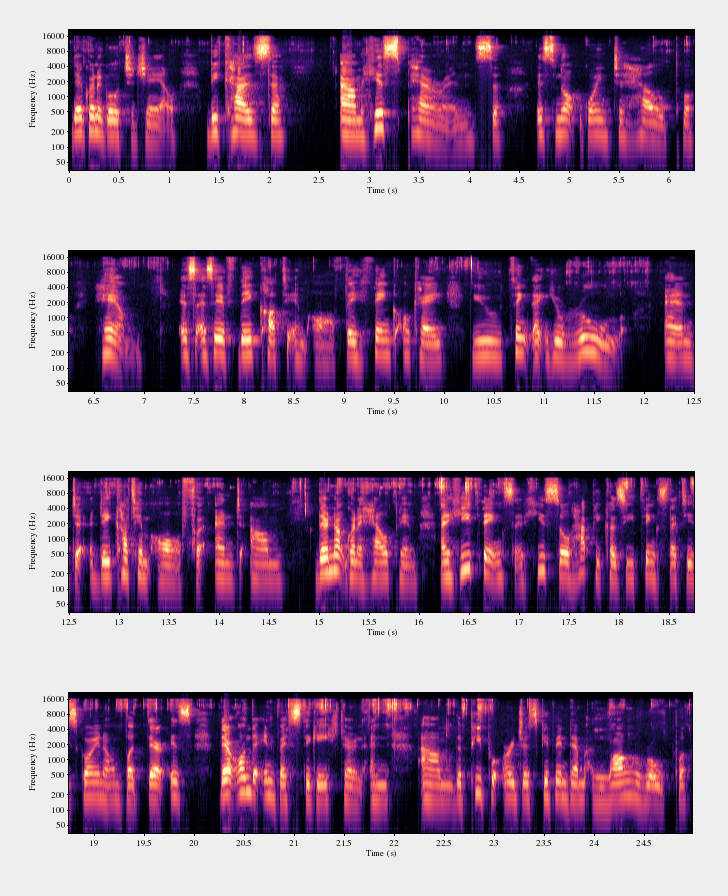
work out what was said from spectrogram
they're going to go to jail because um, his parents is not going to help him it's as if they cut him off. They think, okay, you think that you rule, and they cut him off, and um, they're not going to help him. And he thinks that he's so happy because he thinks that he's going on, but there is they're on the investigation, and um, the people are just giving them a long rope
